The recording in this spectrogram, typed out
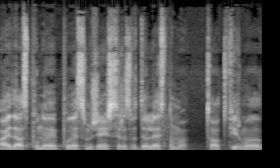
Айде, аз поне, поне съм жен, ще се разведа лесно, ма това от фирма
